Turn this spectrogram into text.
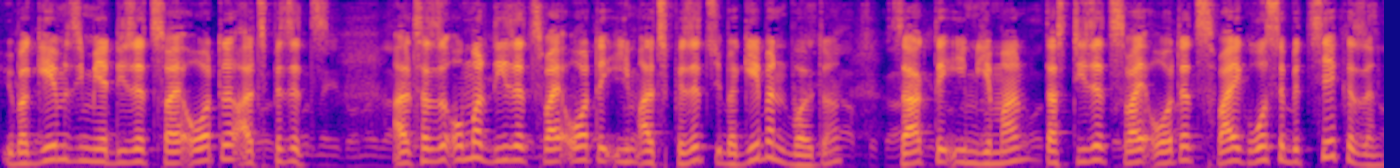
Übergeben Sie mir diese zwei Orte als Besitz. Als Hazrat Umar diese zwei Orte ihm als Besitz übergeben wollte, sagte ihm jemand, dass diese zwei Orte zwei große Bezirke sind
